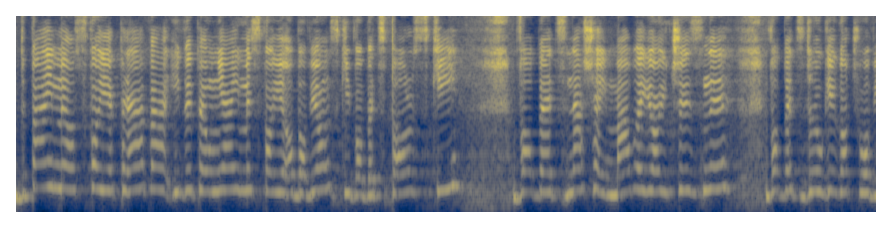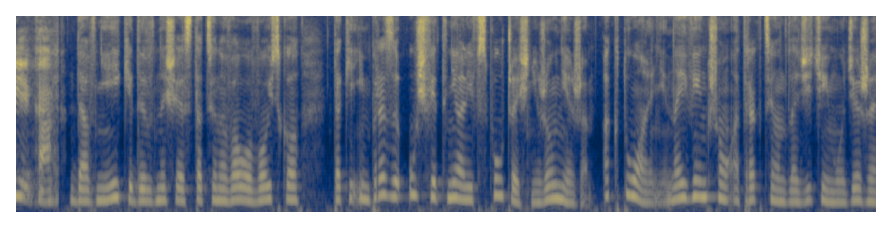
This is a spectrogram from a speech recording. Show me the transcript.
Dbajmy o swoje prawa i wypełniajmy swoje obowiązki wobec Polski, wobec naszej małej ojczyzny, wobec drugiego człowieka. Dawniej, kiedy w Nysie stacjonowało wojsko, takie imprezy uświetniali współcześni żołnierze. Aktualnie największą atrakcją dla dzieci i młodzieży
